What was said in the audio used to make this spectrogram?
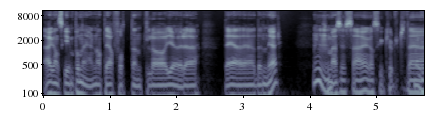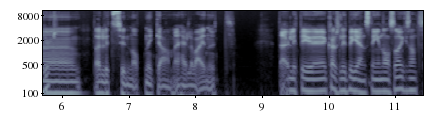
Det er ganske imponerende at de har fått den til å gjøre det den gjør. Mm. Som jeg syns er ganske kult. Det, Veldig det er litt synd at den ikke er med hele veien ut. Det er jo litt, kanskje litt begrensningen også, ikke sant.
